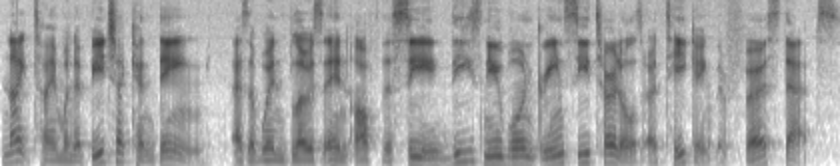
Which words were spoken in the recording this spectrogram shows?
Nighttime on a beach at Kending. As the wind blows in off the sea, these newborn green sea turtles are taking their first steps.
